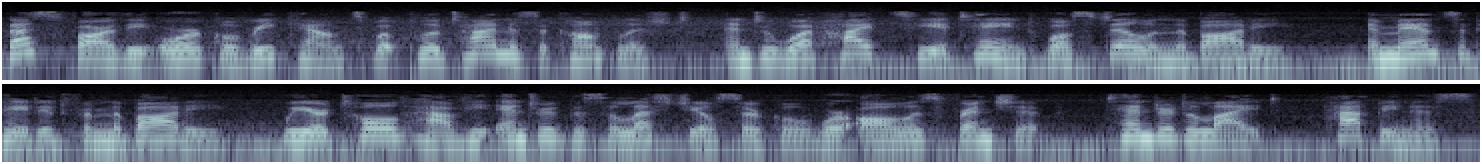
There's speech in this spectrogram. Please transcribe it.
Thus far the oracle recounts what Plotinus accomplished, and to what heights he attained while still in the body. Emancipated from the body, we are told how he entered the celestial circle where all is friendship, tender delight, happiness,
